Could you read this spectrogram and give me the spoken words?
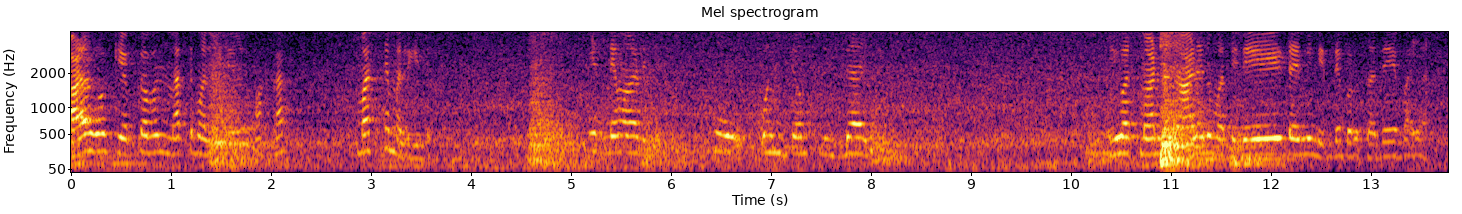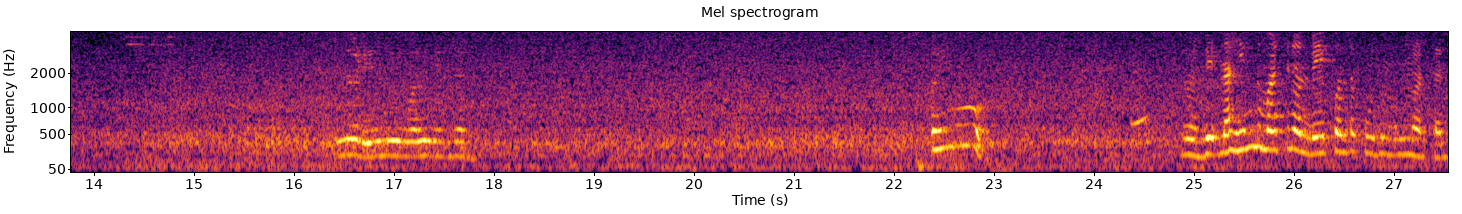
ಒಳಗೆ ಹೋಗಿ ಕೆಪ್ಕೊಬಂದು ಮತ್ತೆ ಮಲಗಿದೆ ಅವನ ಪಕ್ಕ. ಮತ್ತೆ ಮಲಗಿದೆ ನಿದ್ದೆ ಮಾಡಿದೆ ಸೊ ಒಂದು ಜಂಪ್ ನಿದ್ದೆ ಆಯಿತು. ಇವತ್ತು ಮಾಡಿದ ನಾಳೆನು ಮತ್ತೆ ಇದೇ ಟೈಮಿಗೆ ನಿದ್ದೆ ಬರುತ್ತೆ, ಅದೇ ಭಯ. ನೋಡಿ, ನೀವು ಅಯ್ಯೋ. ನಾ ಹಿಂದೆ ಮಾಡ್ತೀನಿ ಅವ್ನು ಬೇಕು ಅಂತ ಕೂದು ಮುಂದೆ ಮಾಡ್ತಾನೆ.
